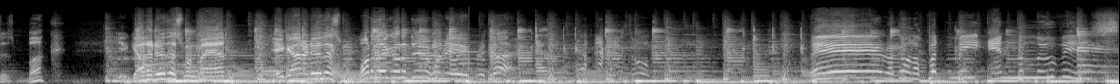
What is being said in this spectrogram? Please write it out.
says, Buck, you gotta do this one, man. You gotta do this one. What are they gonna do when they retire? They're gonna put me in the movies.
